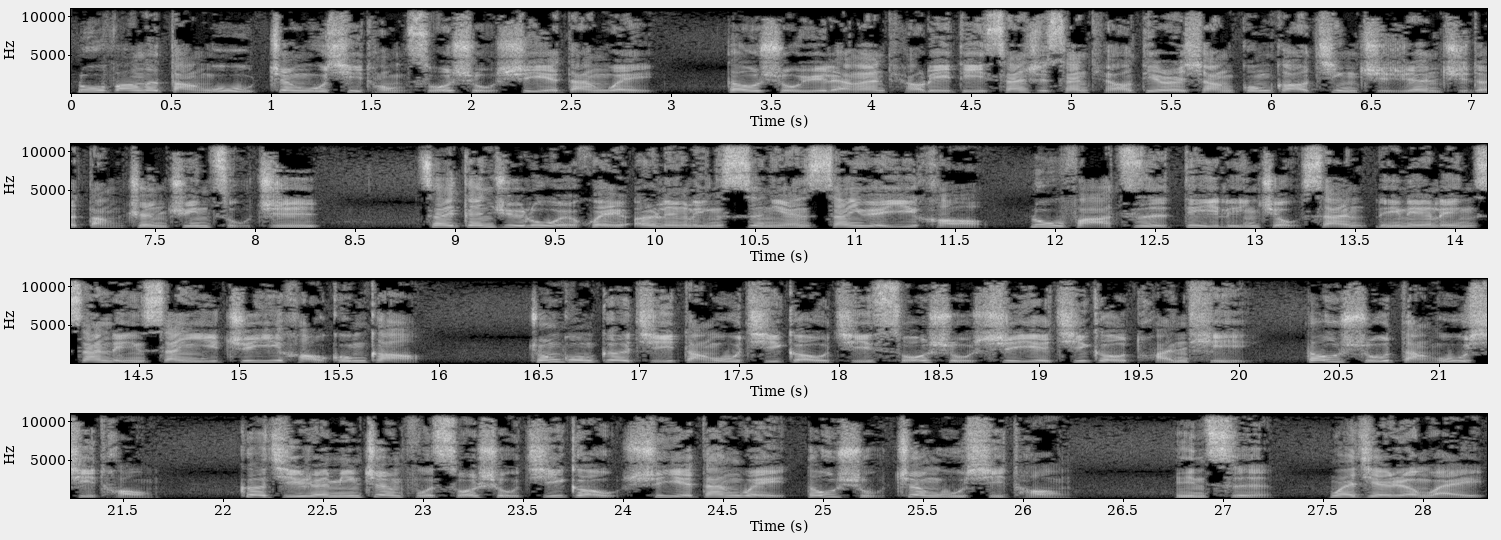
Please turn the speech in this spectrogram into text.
陆方的党务政务系统所属事业单位都属于《两岸条例》第三十三条第二项公告禁止任职的党政军组织。再根据陆委会二零零四年三月一号陆法字第零九三零零零三零三一之一号公告，中共各级党务机构及所属事业机构团体都属党务系统，各级人民政府所属机构事业单位都属政务系统，因此。外界认为，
